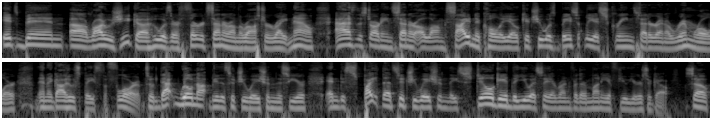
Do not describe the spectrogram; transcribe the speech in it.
it's been uh, Raduljica, who was their third center on the roster right now, as the starting center alongside Nikola Jokic, who was basically a screen setter and a rim roller and a guy who spaced the floor. So that will not be the situation this year. And despite that situation, they still gave the USA a run for their money a few years ago. So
